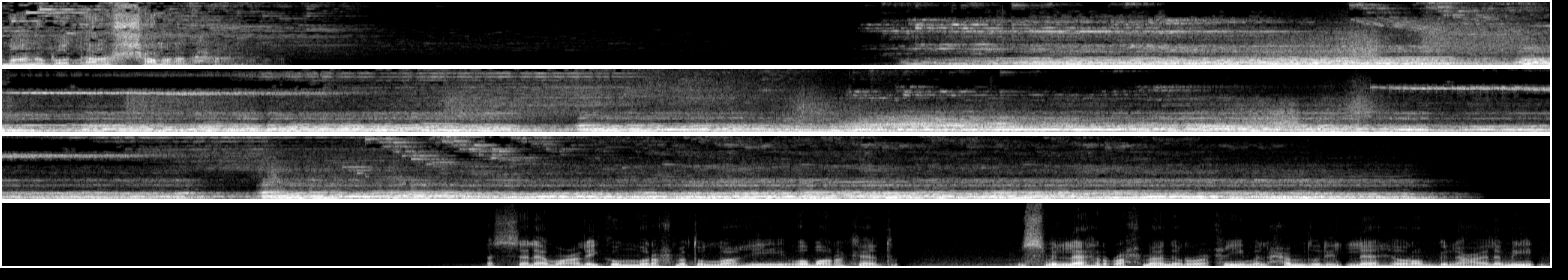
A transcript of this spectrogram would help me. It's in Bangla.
মানবতা সমাধান। السلام عليكم ورحمة الله وبركاته بسم الله الرحمن الرحيم الحمد لله رب العالمين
